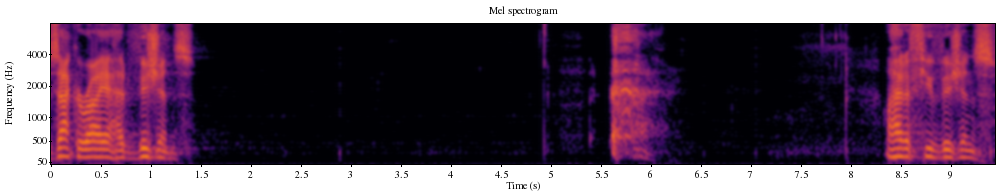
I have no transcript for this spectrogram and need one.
Zechariah had visions. I had a few visions.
